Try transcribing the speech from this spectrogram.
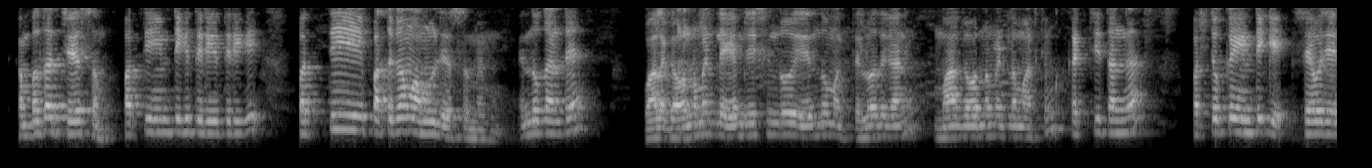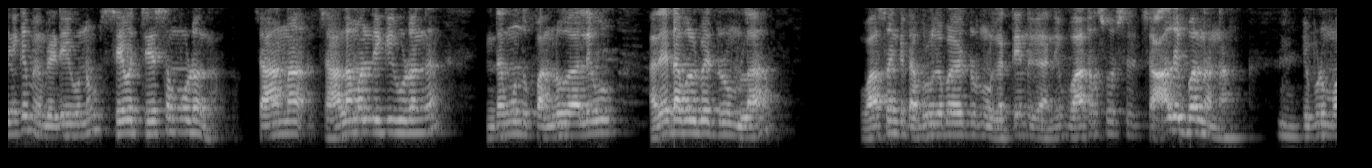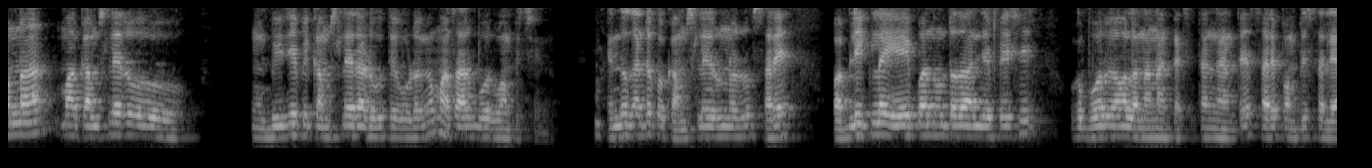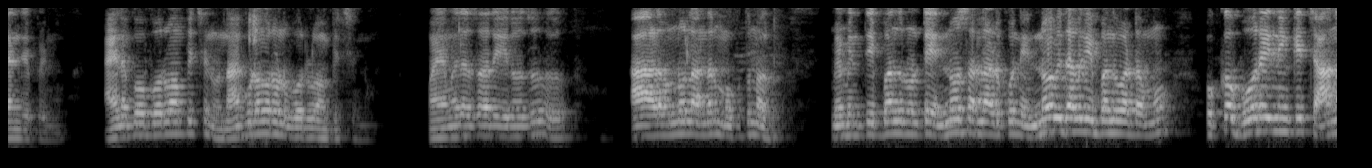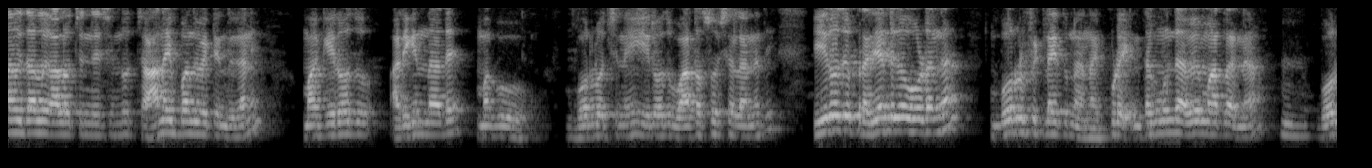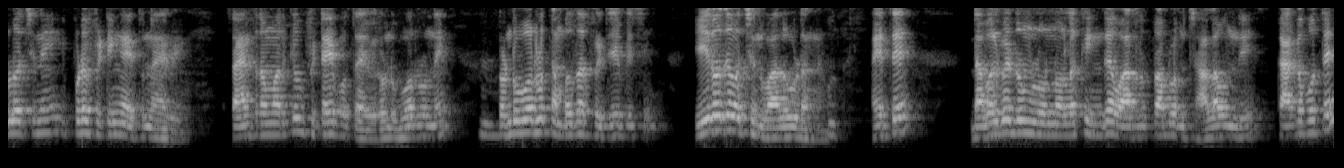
కంపల్సరీ చేస్తాం. ప్రతి ఇంటికి తిరిగి తిరిగి ప్రతి పథకం అమలు చేస్తాం మేము. ఎందుకంటే వాళ్ళ గవర్నమెంట్లో ఏం చేసిందో ఏందో మాకు తెలియదు కానీ మా గవర్నమెంట్లో మాత్రం ఖచ్చితంగా ప్రతి ఒక్క ఇంటికి సేవ చేయడానికి మేము రెడీగా ఉన్నాం. సేవ చేస్తాం కూడా. చాలా చాలా మందికి కూడా ఇంతకుముందు పనులు కాలేవు. అదే డబుల్ బెడ్రూమ్లా వాసంకి డబుల్ బెడ్రూమ్ కట్టింది కానీ వాటర్ సోర్స్ చాలా ఇబ్బంది అన్న. ఇప్పుడు మొన్న మా కౌన్సిలర్ బీజేపీ కౌన్సిలర్ అడిగితే కూడా మా సార్ బోర్ పంపించిండు. ఎందుకంటే ఒక కౌన్సిలర్ ఉన్నారు సరే పబ్లిక్లో ఏ ఇబ్బంది ఉంటుందో అని చెప్పేసి ఒక బోర్ కావాలన్నా నాకు ఖచ్చితంగా అంటే సరే పంపిస్తలే అని చెప్పిండు. ఆయనకు బోర్ పంపించిండు. నాకు కూడా రెండు బోర్లు పంపించిండు. మా ఎమ్మెల్యే సార్ ఈరోజు ఆడ ఉన్న వాళ్ళు అందరూ మొక్కుతున్నారు. మేము ఇంత ఇబ్బందులు ఉంటే ఎన్నో సార్లు ఆడుకొని ఎన్నో విధాలుగా ఇబ్బంది పడ్డాము. ఒక్క బోర్ వేయడానికి చాలా విధాలుగా ఆలోచన చేసిండు చాలా ఇబ్బంది పెట్టిండు కానీ మాకు ఈరోజు అడిగిందాడే మాకు బోర్లు వచ్చినాయి. ఈరోజు వాటర్ సోషల్ అనేది ఈరోజు ప్రజెంట్గా కూడా బోర్లు ఫిట్ అవుతున్నాయి అన్న. ఇప్పుడే ఇంతకుముందు అవే మాట్లాడినా. బోర్లు వచ్చినాయి ఇప్పుడే ఫిట్టింగ్ అవుతున్నాయి అవి. సాయంత్రం వరకు ఫిట్ అయిపోతాయి అవి. రెండు బోర్లు ఉన్నాయి. రెండు బోర్లు కంపల్సరీ ఫిట్ చేయించి ఈ రోజే వచ్చింది వాళ్ళు కూడా అయితే డబుల్ బెడ్రూమ్లు ఉన్న వాళ్ళకి ఇంకా వాటర్ ప్రాబ్లం చాలా ఉంది. కాకపోతే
